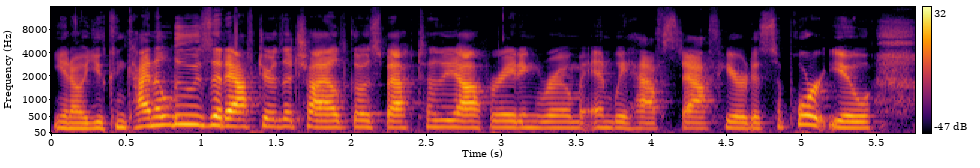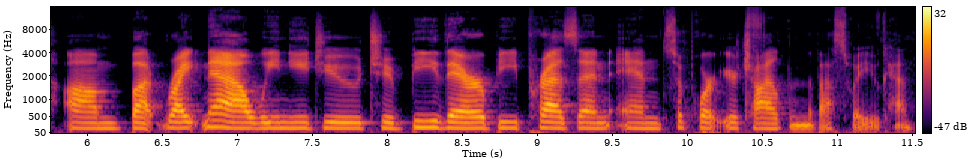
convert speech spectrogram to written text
You know, you can kind of lose it after the child goes back to the operating room, and we have staff here to support you. Um, but right now, we need you to be there, be present, and support your child in the best way you can.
